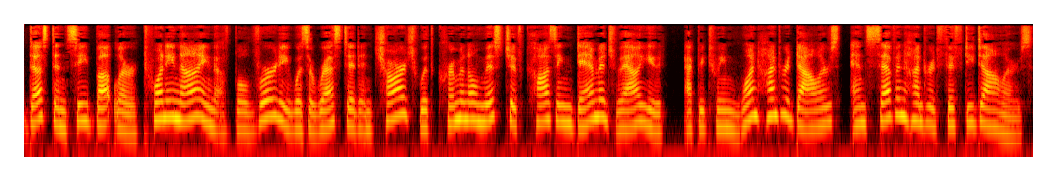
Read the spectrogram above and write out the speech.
Dustin C. Butler, 29, of Bulverde was arrested and charged with criminal mischief causing damage valued at between $100 and $750.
